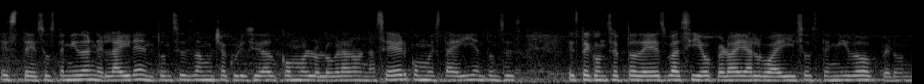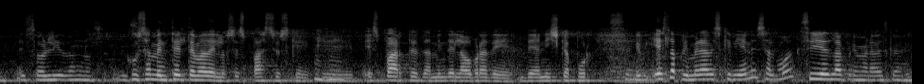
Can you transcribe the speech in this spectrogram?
este, sostenido en el aire, entonces da mucha curiosidad cómo lo lograron hacer, cómo está ahí, entonces este concepto de es vacío, pero hay algo ahí sostenido, pero es sólido. No sé. Justamente el tema de los espacios, que, es parte también de la obra de, Anish Kapoor. ¿Es la primera vez que vienes al? Sí, es la primera vez que vengo.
